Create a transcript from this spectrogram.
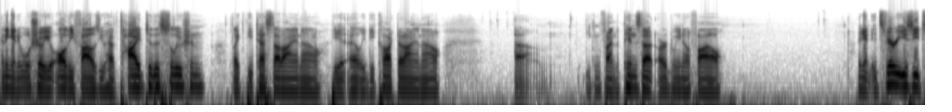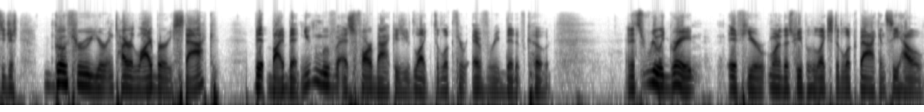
And again, it will show you all the files you have tied to this solution, like the test.ino, the LED clock.ino, um, you can find the pins.arduino file. Again, it's very easy to just go through your entire library stack bit by bit. And you can move as far back as you'd like to look through every bit of code. And it's really great if you're one of those people who likes to look back and see how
